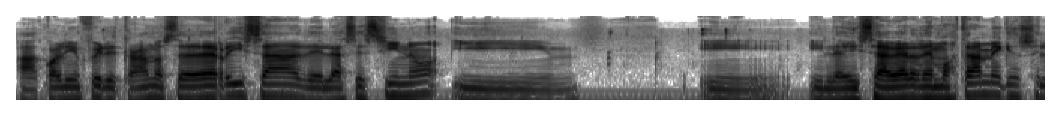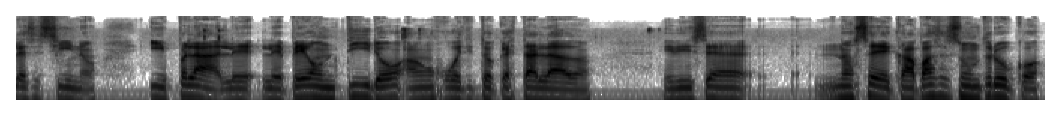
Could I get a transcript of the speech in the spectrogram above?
a Colin Firth cagándose de risa del asesino y, y, le dice, a ver, demostrame que sos el asesino. Y pla, le, le pega un tiro a un juguetito que está al lado. Y dice, no sé, capaz es un truco.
